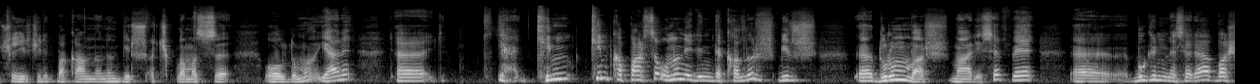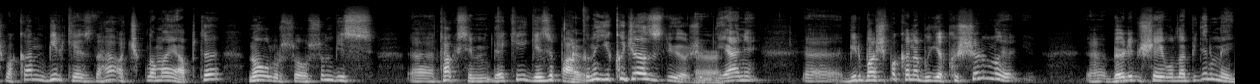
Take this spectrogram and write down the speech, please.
Şehircilik Bakanlığı'nın bir açıklaması oldu mu? Yani ya kim kim kaparsa onun elinde kalır bir durum var maalesef ve bugün mesela başbakan bir kez daha açıklama yaptı. Ne olursa olsun biz e, Taksim'deki Gezi Parkı'nı yıkacağız diyor şimdi. Yani e, bir başbakana bu yakışır mı? E, böyle bir şey olabilir mi?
